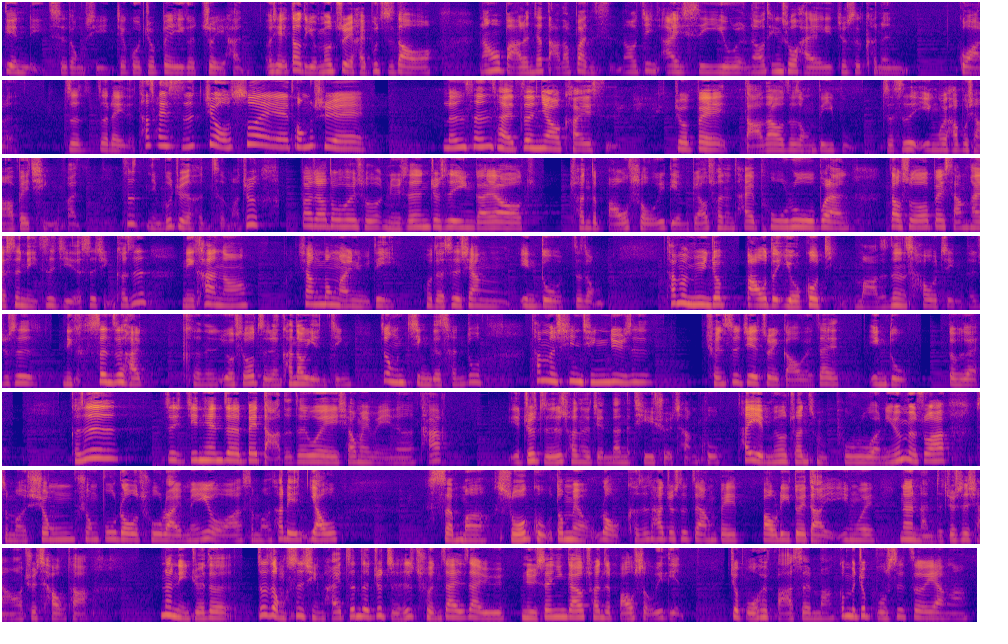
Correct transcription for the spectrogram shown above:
店里吃东西，结果就被一个醉汉，而且到底有没有醉还不知道哦，然后把人家打到半死，然后进 ICU 了，然后听说还就是可能挂了，这这类的，他才十九岁耶，同学，人生才正要开始。就被打到这种地步，只是因为他不想要被侵犯，这你不觉得很扯吗？就大家都会说，女生就是应该要穿得保守一点，不要穿得太暴露，不然到时候被伤害是你自己的事情。可是你看哦，像孟买女帝，或者是像印度这种，他们明明就包得有够紧，码的，真的超紧的，就是你甚至还可能有时候只能看到眼睛，这种紧的程度，他们性侵率是。全世界最高诶，在印度，对不对？可是这今天这被打的这位小妹妹呢，她也就只是穿着简单的 T 恤长裤，她也没有穿什么铺露啊。你有没有说她什么胸胸部露出来？没有啊，什么她连腰什么锁骨都没有露。可是她就是这样被暴力对待，因为那男的就是想要去操她。那你觉得这种事情还真的就只是存在在于女生应该要穿着保守一点？就不会发生吗？根本就不是这样啊！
